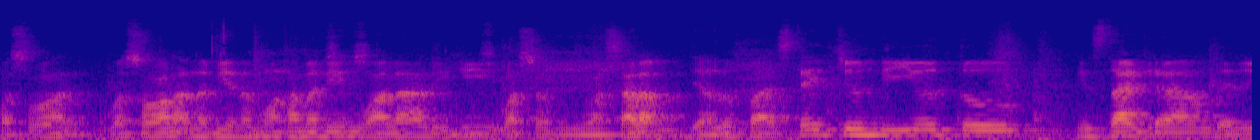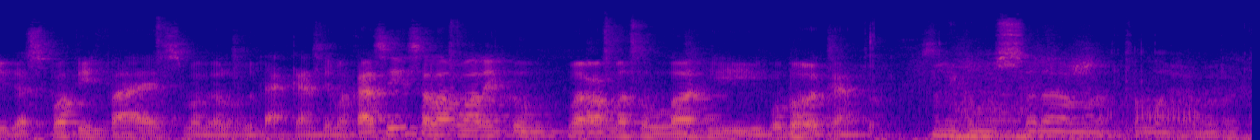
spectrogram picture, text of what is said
wassalamualaikum Muhammadin wa alihi wasallam. Jangan lupa stay tune di YouTube, Instagram dan juga Spotify. Semoga Allah mudahkan. Terima kasih. Assalamualaikum warahmatullahi wabarakatuh. Waalaikumsalam warahmatullahi wabarakatuh.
